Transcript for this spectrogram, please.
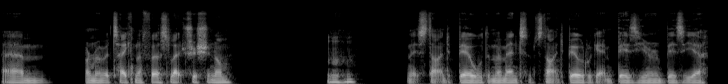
Um, I remember taking our first electrician on, hmm and it's starting to build. The momentum starting to build. We're getting busier and busier,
